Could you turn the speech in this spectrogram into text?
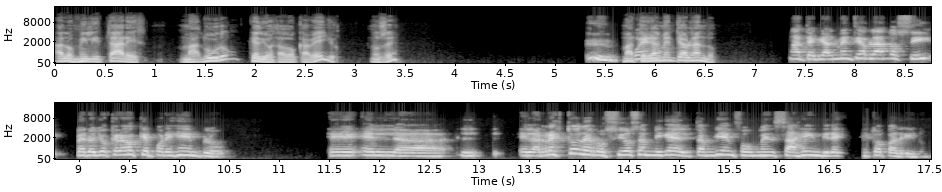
a los militares Maduro que Diosdado Cabello, no sé. Materialmente hablando. Materialmente hablando, sí, pero yo creo que, por ejemplo, eh, el, ah, el, arresto de Rocío San Miguel también fue un mensaje indirecto a Padrino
